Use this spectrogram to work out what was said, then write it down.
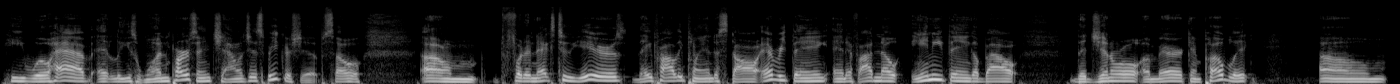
he will have at least one person challenge his speakership. So um for the next two years they probably plan to stall everything. And if i know anything about the general american public um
